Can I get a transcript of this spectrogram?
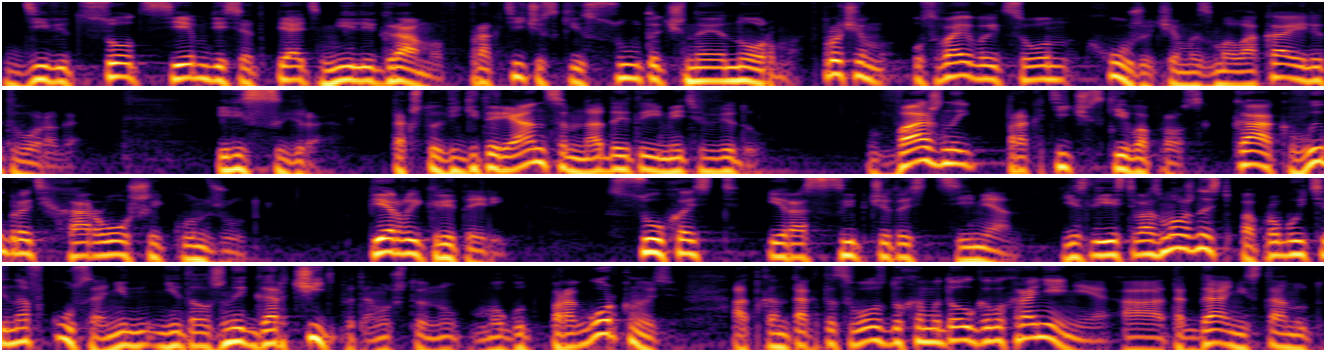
975 миллиграммов, практически суточная норма. Впрочем, усваивается он хуже, чем из молока или творога. Или сыра. Так что вегетарианцам надо это иметь в виду. Важный практический вопрос. Как выбрать хороший кунжут? Первый критерий сухость и рассыпчатость семян. Если есть возможность, попробуйте на вкус. Они не должны горчить, потому что ну, могут прогоркнуть от контакта с воздухом и долгого хранения, а тогда они станут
